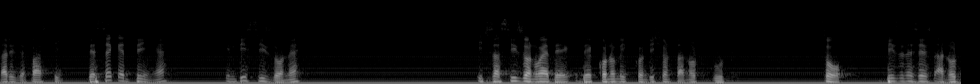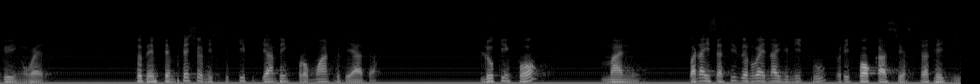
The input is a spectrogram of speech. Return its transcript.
That is the first thing. The second thing, eh, in this season, eh, it's a season where the, the economic conditions are not good. So businesses are not doing well. So the temptation is to keep jumping from one to the other, looking for money. But it's a season where now you need to refocus your strategy.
